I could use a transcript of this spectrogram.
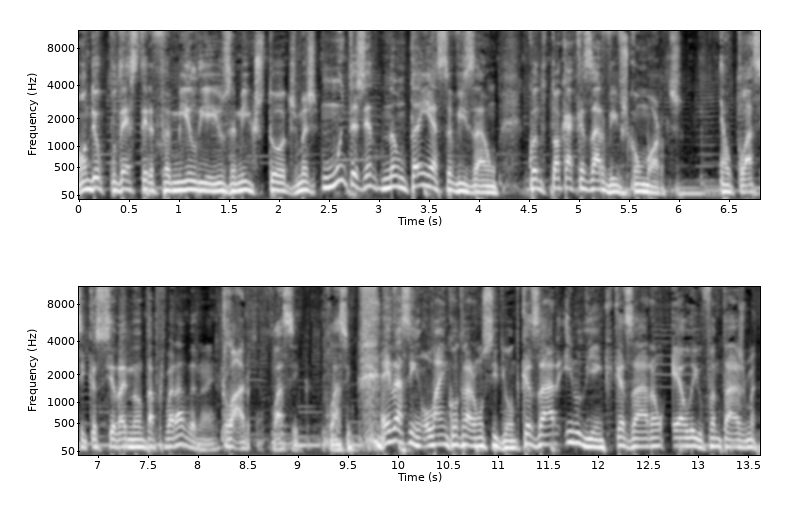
onde eu pudesse ter a família e os amigos todos, mas muita gente não tem essa visão quando toca a casar vivos com mortos. É o clássico, a sociedade não está preparada, não é? Claro. Clássico, clássico. Ainda assim, lá encontraram um sítio onde casar e no dia em que casaram, ela e o fantasma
